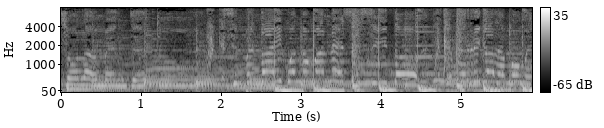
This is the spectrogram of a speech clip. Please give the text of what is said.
solamente tú, la que siempre está ahí cuando más necesito, la que me regala momentos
